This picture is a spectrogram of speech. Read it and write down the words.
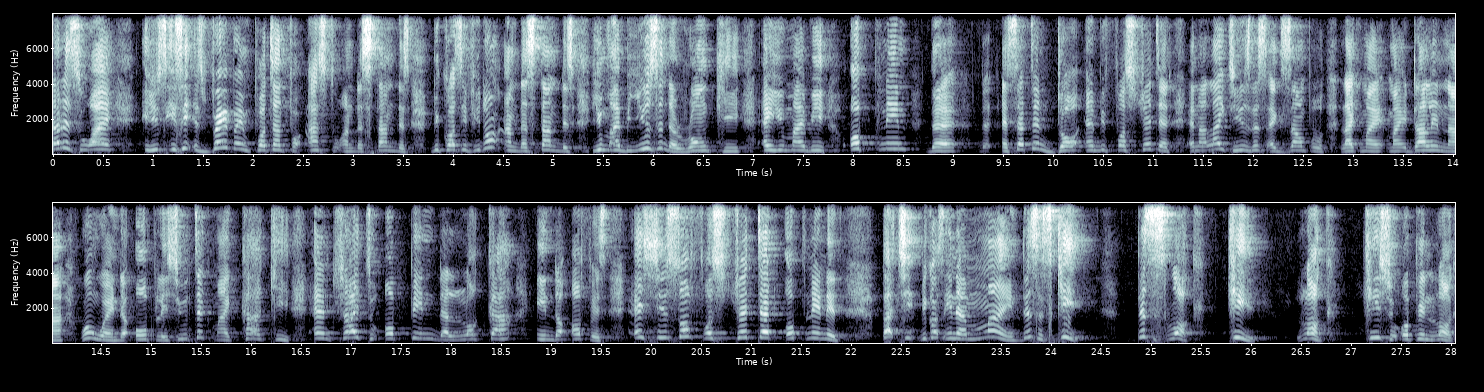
that is why you see, it's very, very important for us to understand this. Because if you don't understand this, you might be using the wrong key and you might be opening the, the, a certain door and be frustrated. And I like to use this example, like my, my darling now, when we're in the old place, you take my car key and try to open the locker in the office. And she's so frustrated opening it. But she, because in her mind, this is key, this is lock, key, lock key to open lock.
